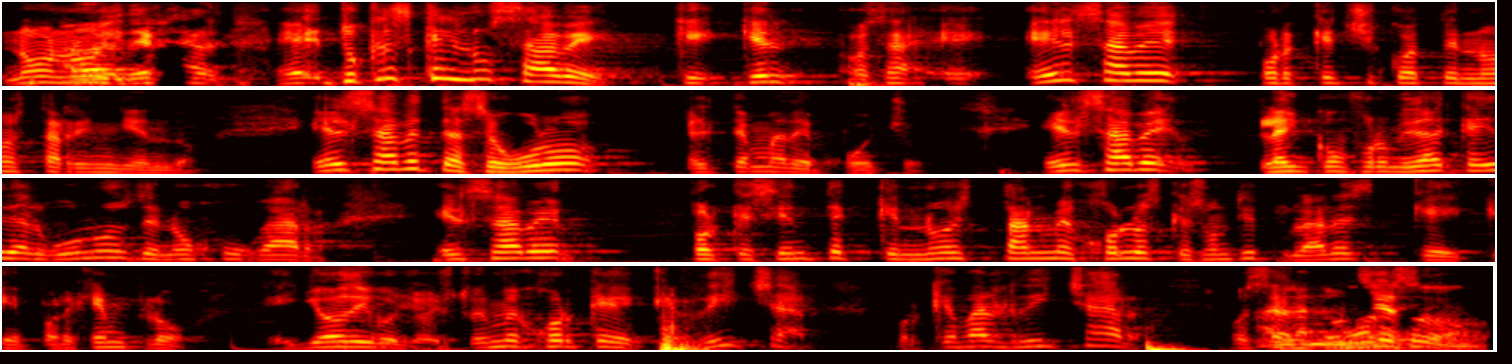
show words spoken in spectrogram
No, no, deja, eh, ¿tú crees que él no sabe? Que, él, o sea, eh, él sabe por qué Chicote no está rindiendo. Él sabe, te aseguro, el tema de Pocho. Él sabe la inconformidad que hay de algunos de no jugar. Él sabe porque siente que no están mejor los que son titulares que, que por ejemplo, que yo digo, yo estoy mejor que, que Richard. ¿Por qué va el Richard? O sea, entonces, o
